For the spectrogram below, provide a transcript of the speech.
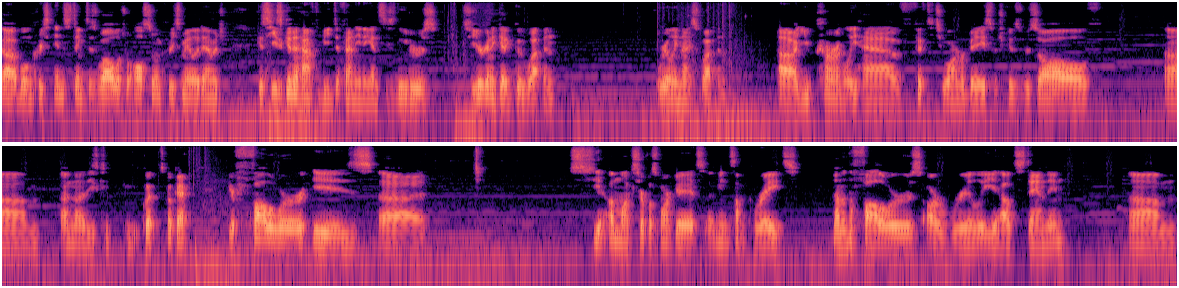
uh, will increase instinct as well, which will also increase melee damage because he's going to have to be defending against these looters. So you're going to get a good weapon. Really nice weapon. Uh, you currently have 52 armor base, which gives resolve. Um, uh, none of these can, can be equipped. Okay. Your follower is uh, yeah, unlock surplus markets. I mean, it's not great. None of the followers are really outstanding. Um,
